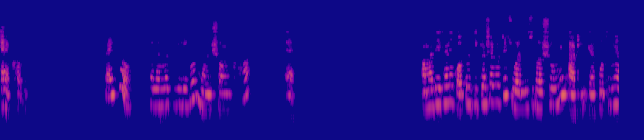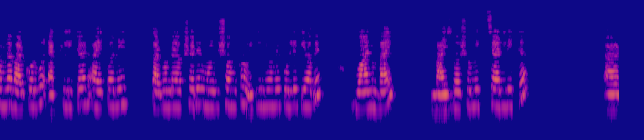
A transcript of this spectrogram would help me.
এক হবে। তাই তো? তাহলে আমরা কি লিখব? মোল সংখ্যা এক। আমাদের এখানে কত জিজ্ঞাসা করছে? চুয়াল্লিশ দশমিক আট লিটার। প্রথমে আমরা বার করব এক লিটার আয়তনের কার্বন ডাই অক্সাইডের মোল সংখ্যা। ঐকিক নিয়মে করলে কি হবে? ওয়ান বাই বাইশ দশমিক চার লিটার আর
